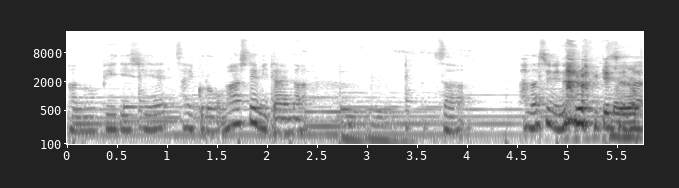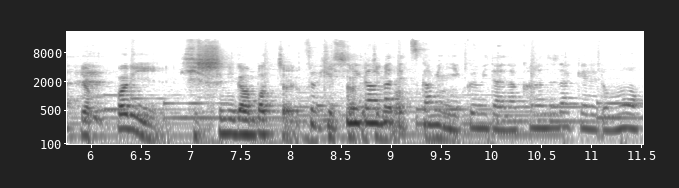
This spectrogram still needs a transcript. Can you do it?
あの PDCA サイクルを回してみたいなさ話になるわけじゃない、まあ、ややっぱり必死に頑張っちゃうよねそう必死に頑張って掴みに行くみたいな感じだけれども、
